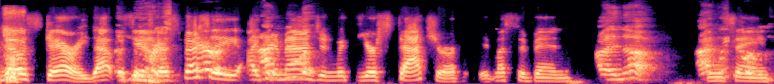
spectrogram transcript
that was scary. That was Yeah. scary. especially I I can knew it. imagine with your stature, it must have been. I know. I, we were Insane.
